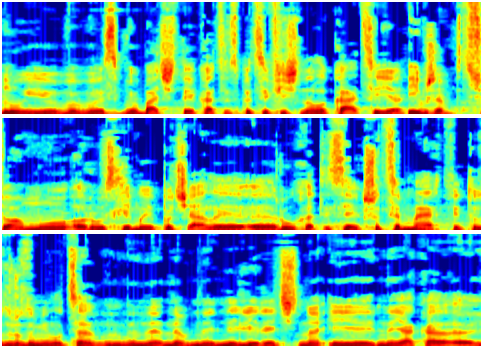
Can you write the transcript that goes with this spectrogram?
Ну і ви, ви, ви бачите, яка це специфічна локація. І вже в цьому руслі ми почали е, рухатися. Якщо це мертві, то зрозуміло, це не, не, не, не лірична і ніяка е,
